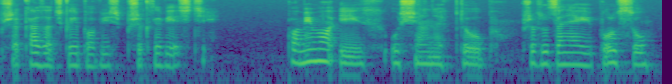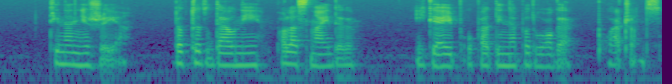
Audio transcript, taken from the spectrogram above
przekazać Gabe'owi przykre wieści. Pomimo ich usilnych prób przywrócenia jej pulsu, Tina nie żyje. Dr Downey, Paula Snyder i Gabe upadli na podłogę, płacząc.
